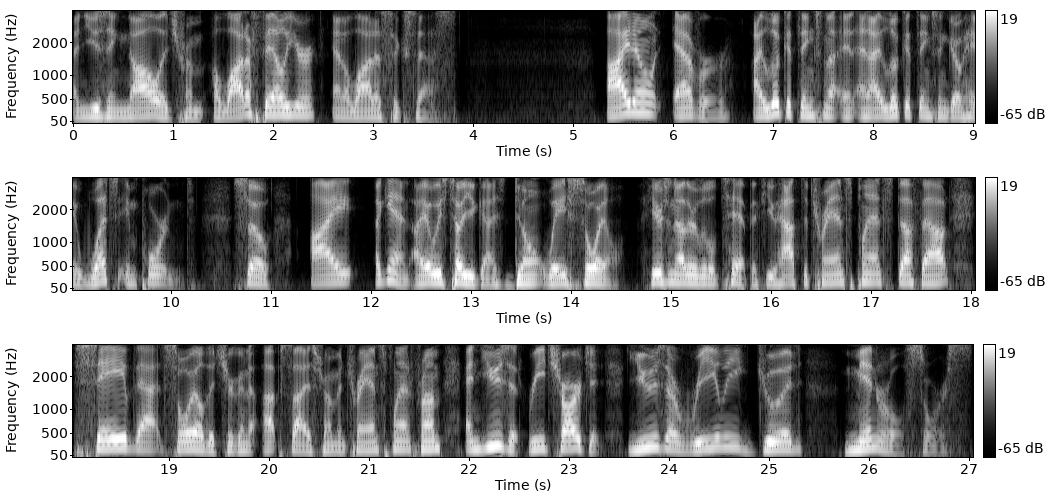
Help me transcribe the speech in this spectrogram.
and using knowledge from a lot of failure and a lot of success. I don't ever, I look at things and, and I look at things and go, hey, what's important? So I, again, I always tell you guys, don't waste soil. Here's another little tip. If you have to transplant stuff out, save that soil that you're going to upsize from and transplant from and use it, recharge it. Use a really good mineral source.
